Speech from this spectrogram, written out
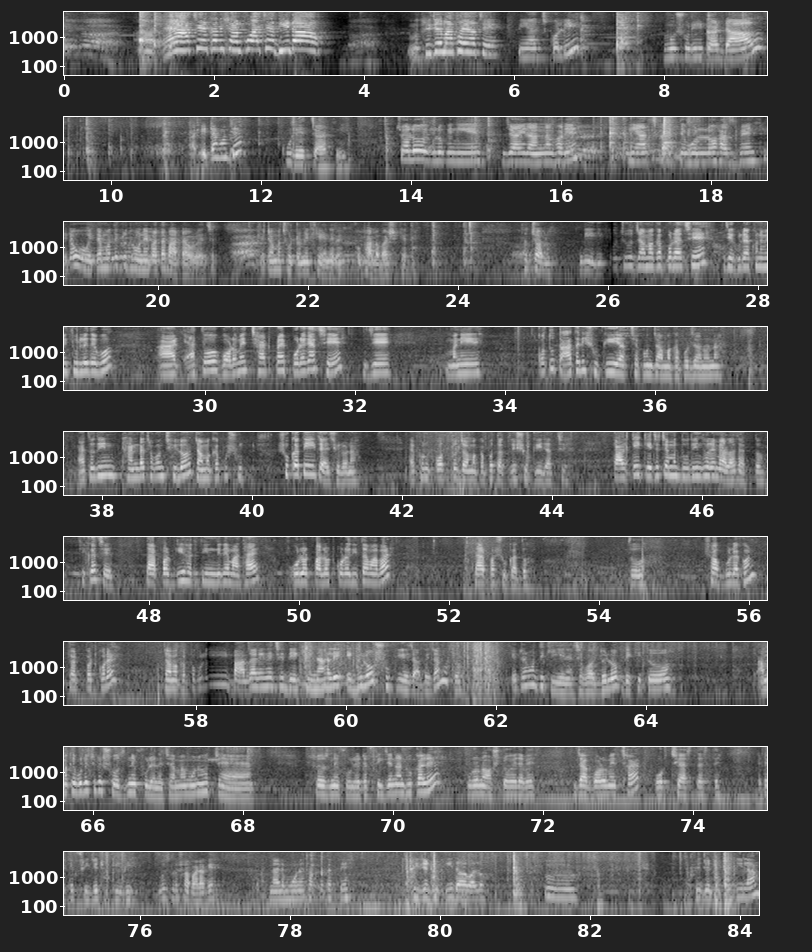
আর হ্যাঁ আছে এখানে, শ্যাম্পু আছে, দিয়ে দাও। ফ্রিজের মাথায় আছে। পেঁয়াজ কলি মুসুরির কা ডাল, আর এটা মধ্যে কুলের চাটনি। চলো এগুলোকে নিয়ে যাই রান্নাঘরে। পেঁয়াজ কাটতে বলল হাজবেন্ড এটা, ও, এটার মধ্যে একটু ধনে পাতা, বাটাও রয়েছে। এটা আমার ছোটো মেয়ে খেয়ে নেবে, খুব ভালোবাসে খেতে। তো চলো, দিয়ে দিই। প্রচুর জামা কাপড় আছে, যেগুলো এখন আমি তুলে দেব। আর এত গরমের ছাট প্রায় পড়ে গেছে যে মানে কত তাড়াতাড়ি শুকিয়ে যাচ্ছে এখন জামা কাপড় জানো না? এতদিন ঠান্ডা যখন ছিল জামা কাপড় শুকাতেই চাইছিল না। এখন কত জামা কাপড় তাড়াতাড়ি শুকিয়ে যাচ্ছে। কালকেই কেচেছে, আমার দুদিন ধরে মেলা থাকতো, ঠিক আছে? তারপর গিয়ে হয়তো তিন দিনে মাথায় ওলট পালট করে দিতাম আবার, তারপর শুকাতো। তো সবগুলো এখন চটপট করে জামা কাপড়গুলো বাজার এনেছে দেখি, নাহলে এগুলোও শুকিয়ে যাবে, জানো তো? এটার মধ্যে কি এনেছে ভদ্রলোক? দেখি তো। আমাকে বলেছিল সজনে ফুল এনেছে, আমার মনে হচ্ছে হ্যাঁ সজনে ফুল, এটা ফ্রিজে না ঢুকালে পুরো নষ্ট হয়ে যাবে। যা গরমের ছাট পড়ছে আস্তে আস্তে। এটাকে ফ্রিজে ঢুকিয়ে দিই। বুঝলো? সবার আগে। নাহলে মনে থাকতে থাকতে ফ্রিজে ঢুকিয়ে দেওয়া ভালো। ফ্রিজে ঢুকিয়ে দিলাম।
